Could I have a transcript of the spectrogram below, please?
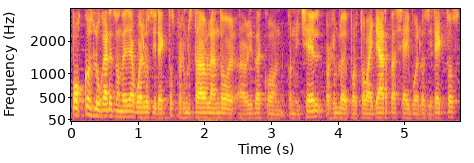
pocos lugares donde haya vuelos directos. Por ejemplo, estaba hablando ahorita con, con Michelle, por ejemplo, de Puerto Vallarta, si hay vuelos directos.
